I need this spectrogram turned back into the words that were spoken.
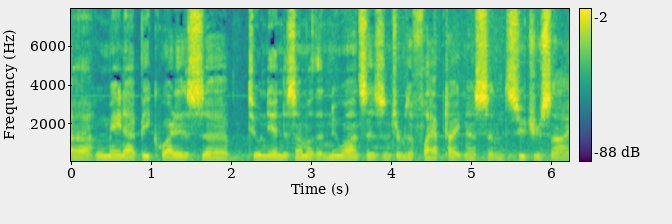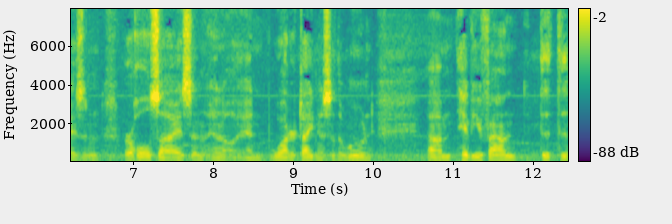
uh, who may not be quite as uh, tuned into some of the nuances in terms of flap tightness and suture size and or hole size and and, and water tightness of the wound. Um, have you found that the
